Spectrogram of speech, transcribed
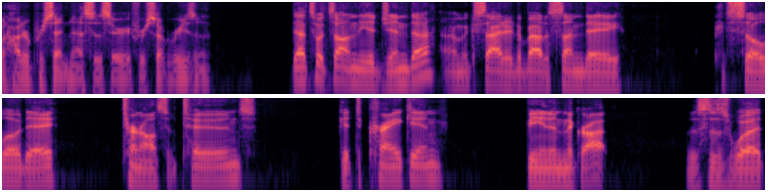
100% necessary for some reason. That's what's on the agenda. I'm excited about a Sunday solo day. Turn on some tunes, get to cranking, being in the grot. This is what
